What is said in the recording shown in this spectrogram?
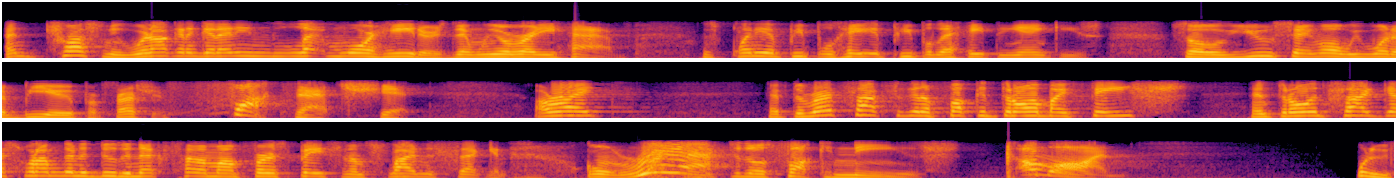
And trust me, we're not gonna get any more haters than we already have. There's plenty of people hate people that hate the Yankees. So you saying, "Oh, we want to be a professional," fuck that shit. All right. If the Red Sox are gonna fucking throw on my face, and throw inside, guess what I'm going to do the next time I'm on first base and I'm sliding to second? Going right after those fucking knees. Come on. What are we?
